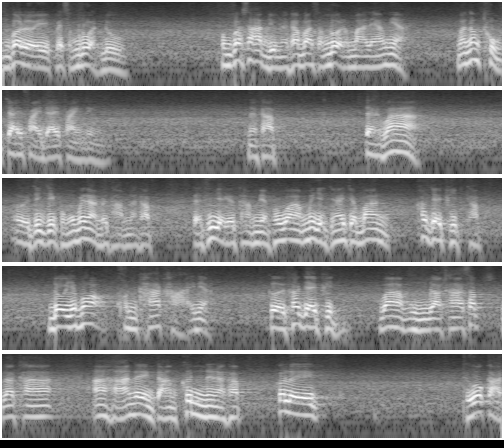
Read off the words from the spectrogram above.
มก็เลยไปสำรวจดู ผมก็ทราบอยู่นะครับ ว่าสำรวจออกมาแล้วเนี่ย มันต้องถูกใจฝ่ายใดฝ่ายหนึ่งนะครับ แต่ว่าเออจริง ๆ ผมก็ไม่น่าไปทำนะครับ แต่ที่อยากจะทำเนี่ยเพราะว่าไม่อยากจะให้ชาวบ้านเข้าใจผิดครับ โดยเฉพาะคนค้าขายเนี่ย เกิดเข้าใจผิดว่าราคาทรัพย์ราคาอาหารอะไรต่างๆขึ้นเนี่ยนะครับ ก็เลย ถือโอกาส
